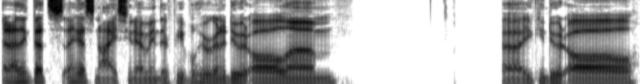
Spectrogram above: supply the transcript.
and I think that's I think that's nice. You know, I mean, there are people who are going to do it all. Um, uh, you can do it all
